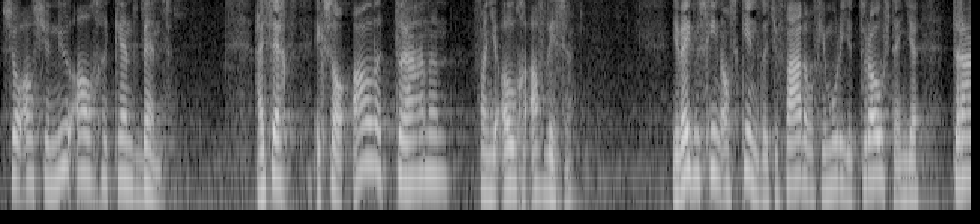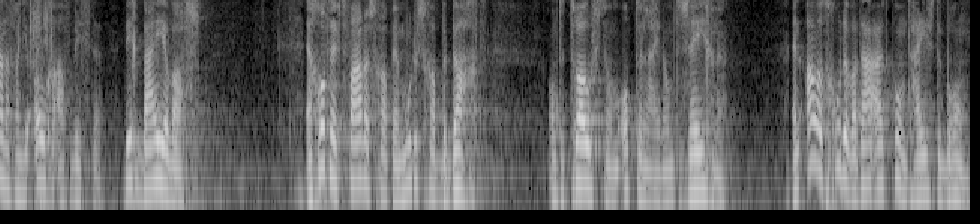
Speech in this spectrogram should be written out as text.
zoals je nu al gekend bent. Hij zegt, ik zal alle tranen van je ogen afwissen. Je weet misschien als kind dat je vader of je moeder je troost en je tranen van je ogen afwiste. Dicht bij je was. En God heeft vaderschap en moederschap bedacht. Om te troosten, om op te leiden, om te zegenen. En al het goede wat daaruit komt, hij is de bron.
